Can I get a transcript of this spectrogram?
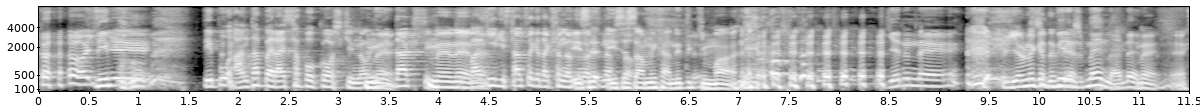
τύπου, τύπου, αν τα περάσεις από κόσκινο, Ναι. είναι εντάξει. Ναι, ναι, ναι. Βάζει λίγη σάλτσα και τα ξανατρώσεις. Είσαι, είσαι σαν μηχανή του κοιμά. Βγαίνουν. Βγαίνουν κατευθείαν. Συμπιεσμένα, ναι. Ναι, ε, Τέλος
